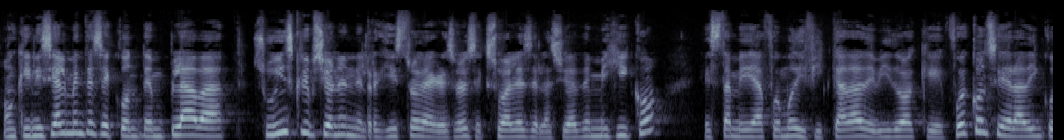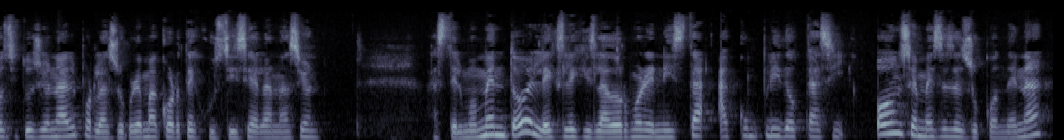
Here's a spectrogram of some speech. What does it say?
Aunque inicialmente se contemplaba su inscripción en el registro de agresores sexuales de la Ciudad de México, esta medida fue modificada debido a que fue considerada inconstitucional por la Suprema Corte de Justicia de la Nación. Hasta el momento, el ex legislador morenista ha cumplido casi 11 meses de su condena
